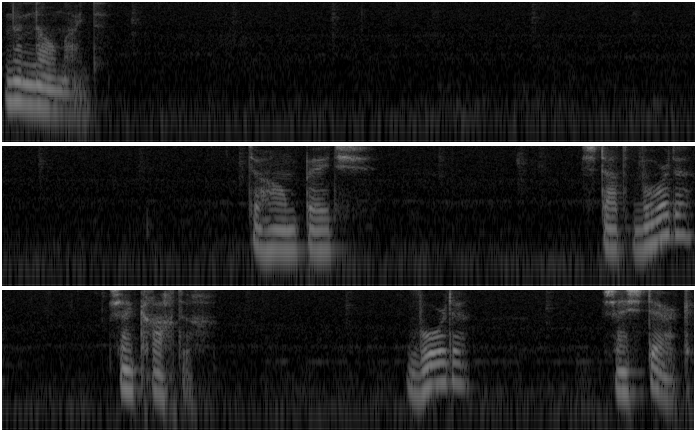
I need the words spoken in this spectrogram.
naar no mind. De homepage staat woorden zijn krachtig. Woorden zijn sterk.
